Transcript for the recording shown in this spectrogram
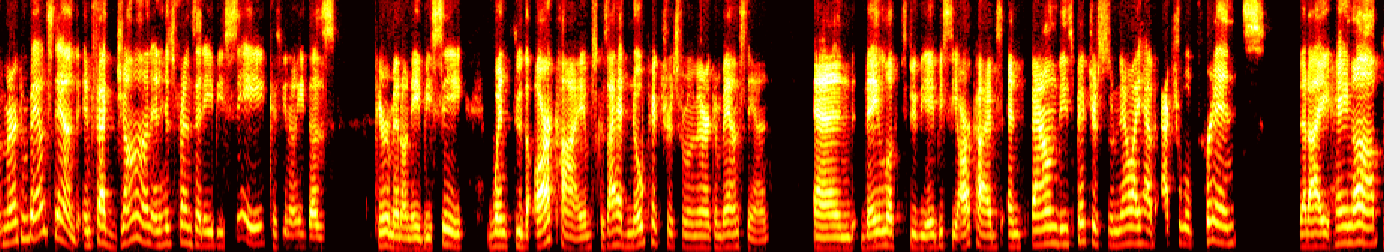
American Bandstand. In fact, John and his friends at ABC, because you know he does Pyramid on ABC, went through the archives because I had no pictures from American Bandstand, and they looked through the ABC archives and found these pictures. So now I have actual prints that I hang up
